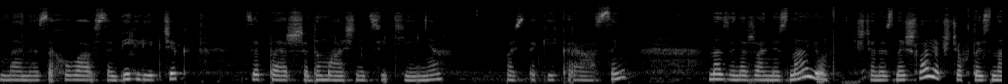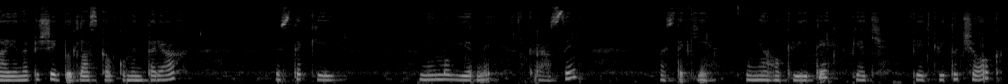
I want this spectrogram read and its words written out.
в мене заховався бігліпчик. Це перше домашнє цвітіння. Ось такий красень. Назви, на жаль, не знаю, ще не знайшла. Якщо хтось знає, напишіть, будь ласка, в коментарях. Ось такий неймовірний красень. Ось такі у нього квіти, 5, 5 квіточок.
